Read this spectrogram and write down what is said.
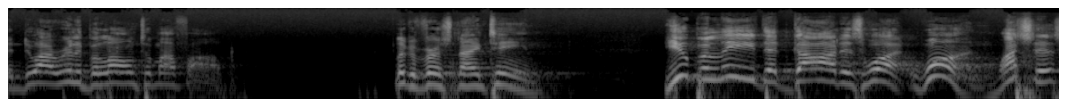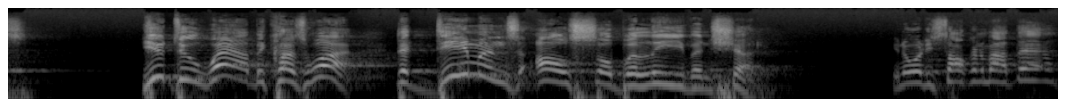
then do I really belong to my Father? Look at verse 19. You believe that God is what? One. Watch this. You do well because what? The demons also believe and shudder. You know what he's talking about there?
